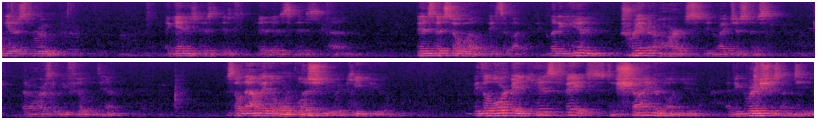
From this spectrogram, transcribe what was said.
Don't get us through. Again, as, as, as, um, Ben said so well, it's about letting him train our hearts in righteousness, that our hearts will be filled with him. So now may the Lord bless you and keep you. May the Lord make his face to shine upon you and be gracious unto you.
